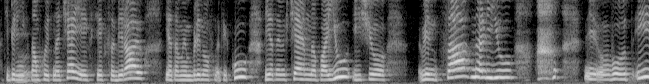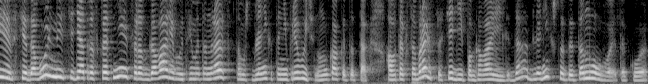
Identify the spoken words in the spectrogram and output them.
А теперь да. они к нам ходят на чай, я их всех собираю, я там им блинов напеку, я там их чаем напою, еще венца налью, и, вот, и все довольные сидят, раскраснеются, разговаривают, им это нравится, потому что для них это непривычно, ну как это так? А вот так собрались соседи и поговорили, да, для них что-то это новое такое.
